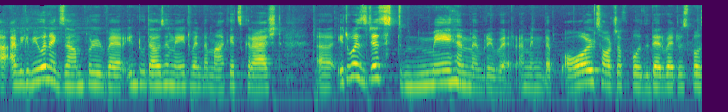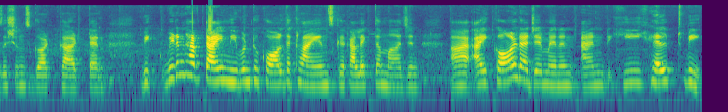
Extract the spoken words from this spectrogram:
Uh, I will give you an example where in 2008 when the markets crashed, uh, it was just mayhem everywhere. I mean, the, all sorts of pos- derivatives positions got cut and we, we didn't have time even to call the clients, collect the margin. I called Ajay Menon and he helped me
